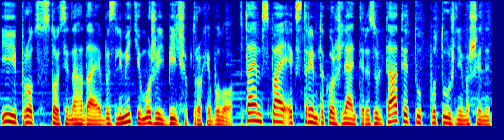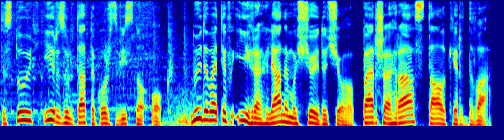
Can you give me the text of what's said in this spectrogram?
І проц в стоці нагадаю, без лімітів може й більше б трохи було. В Time Spy Extreme також гляньте результати. Тут потужні машини тестують, і результат також, звісно, ок. Ну і давайте в іграх глянемо, що і до чого. Перша гра Stalker 2.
